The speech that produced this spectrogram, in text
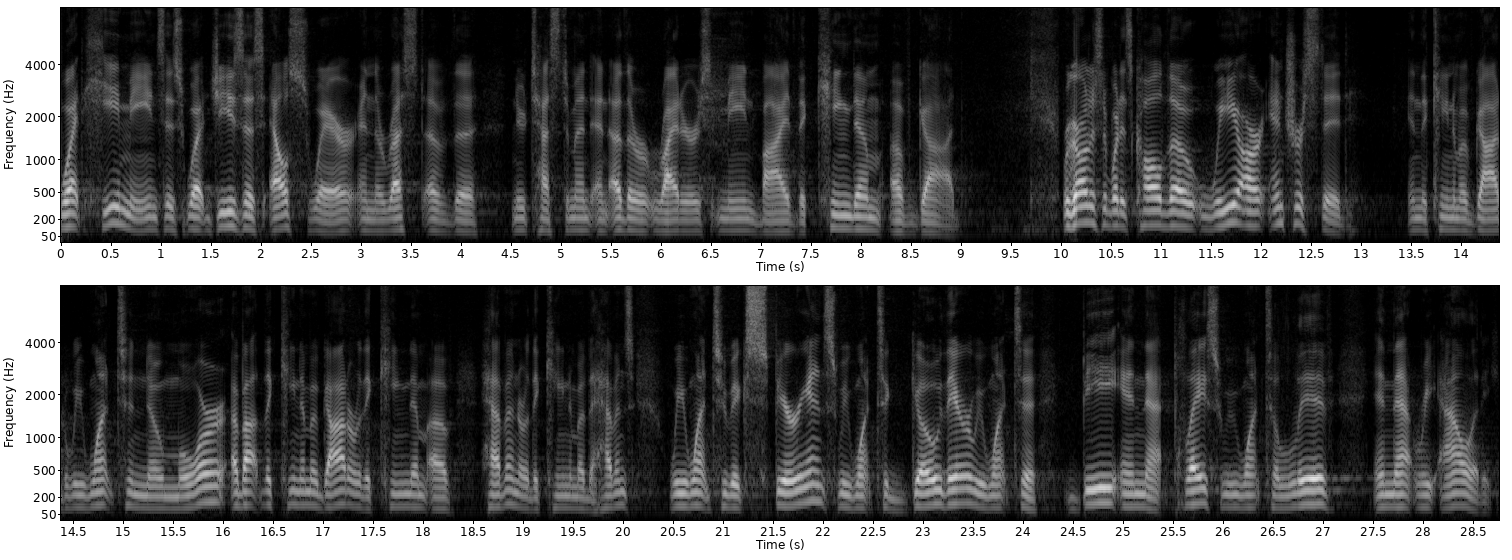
what he means is what Jesus elsewhere in the rest of the New Testament and other writers mean by the kingdom of God. Regardless of what it's called, though, we are interested in the kingdom of God. We want to know more about the kingdom of God or the kingdom of heaven or the kingdom of the heavens. We want to experience, we want to go there, we want to be in that place, we want to live in that reality.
